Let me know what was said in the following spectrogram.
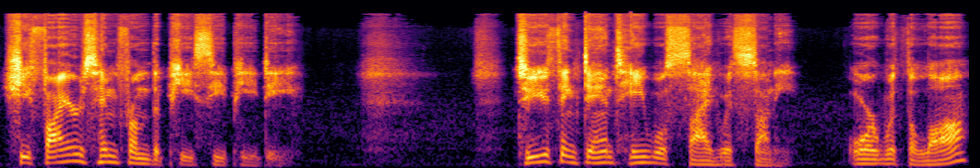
she fires him from the PCPD. Do you think Dante will side with Sonny, or with the law?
